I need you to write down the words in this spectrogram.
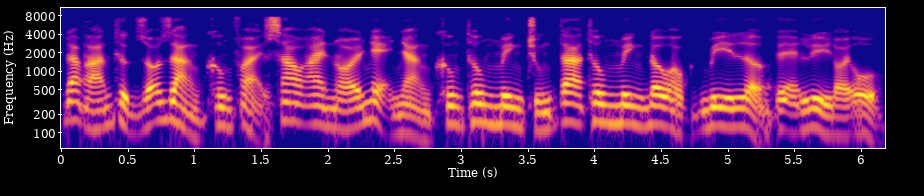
đáp án thực rõ ràng không phải sao ai nói nhẹ nhàng không thông minh chúng ta thông minh đâu học bi lở vệ lì đòi ổ.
